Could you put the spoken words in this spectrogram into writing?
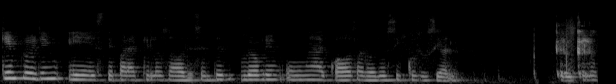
que influyen este, para que los adolescentes logren un adecuado desarrollo psicosocial? Creo que lo,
